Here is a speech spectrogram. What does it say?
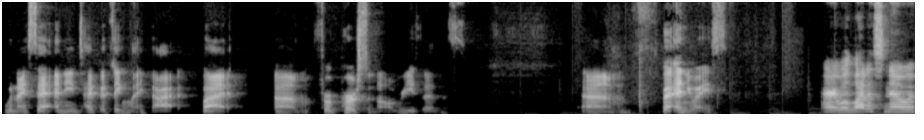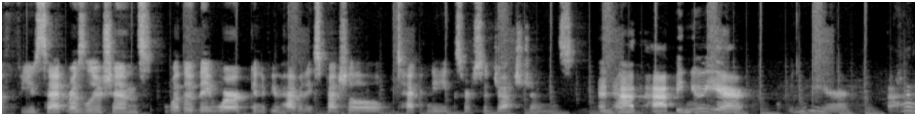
when I set any type of thing like that. But um, for personal reasons. Um, but anyways, All right. Well, let us know if you set resolutions, whether they work, and if you have any special techniques or suggestions. and have happy New Year. Happy New Year. Bye.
